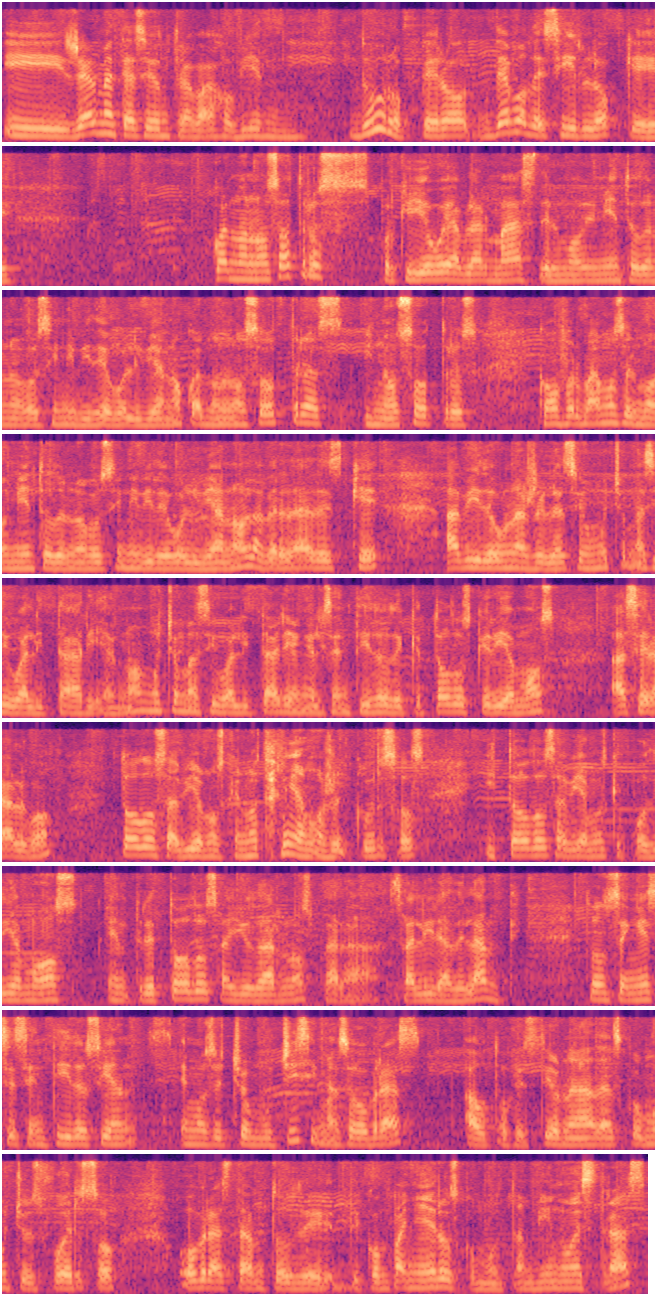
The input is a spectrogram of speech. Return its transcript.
Y realmente ha sido un trabajo bien duro, pero debo decirlo que cuando nosotros, porque yo voy a hablar más del movimiento del nuevo cine y video boliviano, cuando nosotras y nosotros conformamos el movimiento del nuevo cine y video boliviano, la verdad es que ha habido una relación mucho más igualitaria, ¿no? Mucho más igualitaria en el sentido de que todos queríamos hacer algo, todos sabíamos que no teníamos recursos y todos sabíamos que podíamos entre todos ayudarnos para salir adelante. Entonces, en ese sentido, sí hemos hecho muchísimas obras autogestionadas, con mucho esfuerzo, obras tanto de compañeros como también nuestras.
